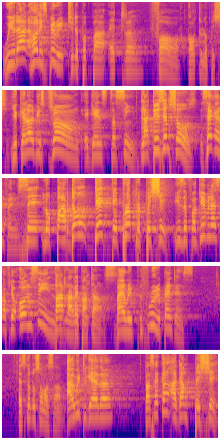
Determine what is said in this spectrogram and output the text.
Without Holy Spirit, tu ne peux pas être fort contre le péché. you cannot be strong against the sin. La deuxième chose, The second thing c'est le pardon de tes propres péchés is the forgiveness of your own sins par la repentance. by re- through repentance. Est-ce que nous sommes ensemble Are we together? Parce que quand Adam péchait,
